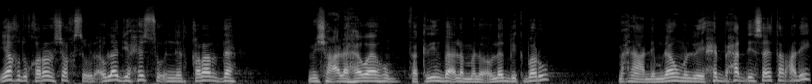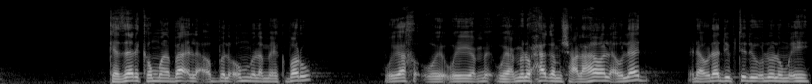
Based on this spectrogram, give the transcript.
ياخدوا قرار شخصي والأولاد يحسوا إن القرار ده مش على هواهم. فاكرين بقى لما الأولاد بيكبروا؟ ما إحنا علمناهم اللي يحب حد يسيطر عليه. كذلك هم بقى الأب والأم لما يكبروا ويخ... ويعملوا حاجة مش على هوا الأولاد الأولاد يبتدوا يقولوا لهم إيه؟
